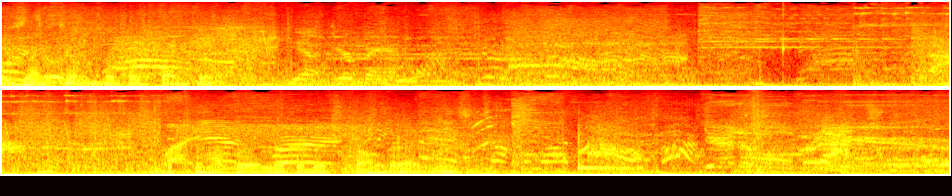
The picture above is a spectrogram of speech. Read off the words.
Exactly, perfect like this. Yeah, you're banned. I have a little bit stronger at least. Get over Bro,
